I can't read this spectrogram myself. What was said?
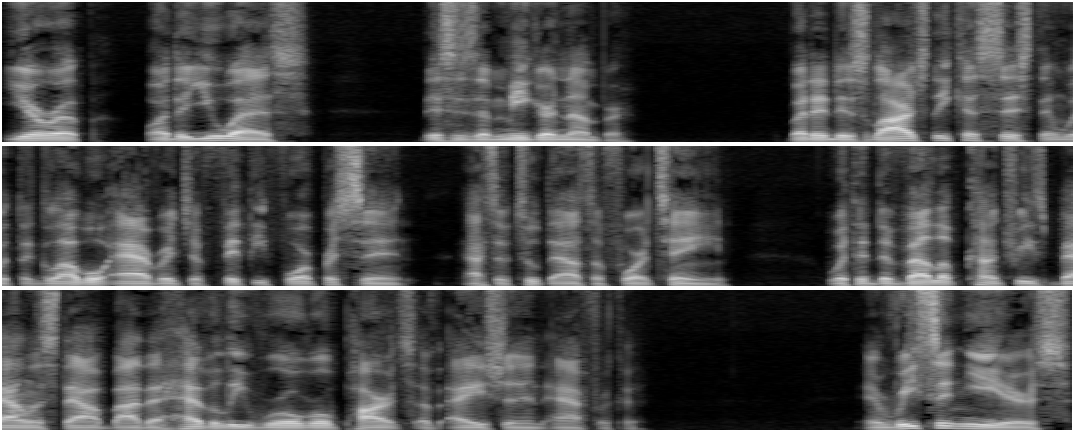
Europe, or the US, this is a meager number. but it is largely consistent with the global average of 54% as of 2014, with the developed countries balanced out by the heavily rural parts of Asia and Africa. In recent years,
